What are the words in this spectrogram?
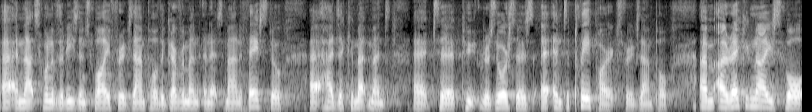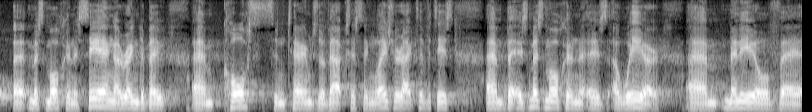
Uh, and that's one of the reasons why, for example, the government in its manifesto uh, had a commitment uh, to put resources uh, into play parks, for example. Um, I recognise what uh, Ms Mochan is saying around about um, costs in terms of accessing leisure activities, um, but as Ms Mochan is aware, um, many of uh,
